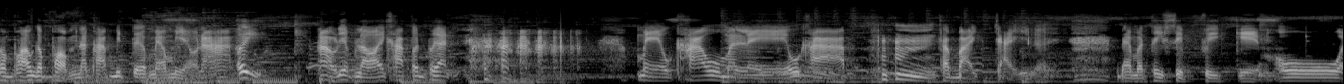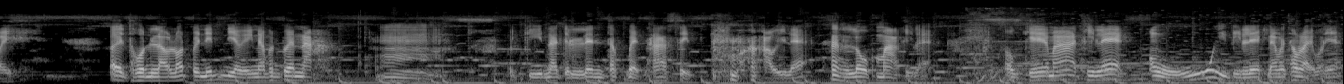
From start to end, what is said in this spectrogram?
พร้อมๆกับผมนะครับมิเตอร์แมวเหมียวนะฮะเอ้ยอ้าวเรียบร้อยครับเพื่อนๆแมวเข้ามาแล้วครับสบายใจเลย มาที่สิบฟรีเกม โอ้ย เอ้ย ทนเราลดไปนิดเดียวเองนะเพื่อนๆนะ อืม เมื่อกี้น่าจะเล่นสักเบ็ดห้าสิบเอาอีกแล้ว โลภมากอีกแล้ว โอเคมาทีแรก โอ้ย ทีแรกแล้วไม่เท่าไหร่วะเนี่ย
